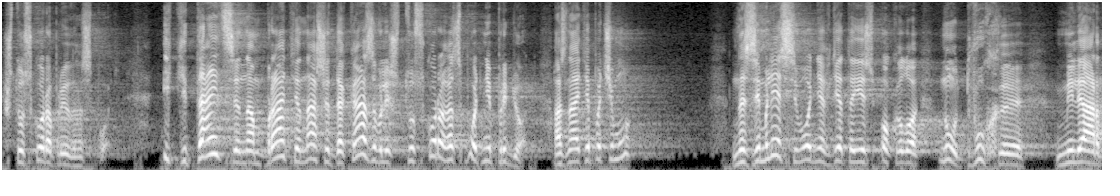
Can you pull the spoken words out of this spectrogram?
что скоро придет Господь. И китайцы нам, братья наши, доказывали, что скоро Господь не придет. А знаете почему? На земле сегодня где-то есть около ну, двух э, миллиард,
